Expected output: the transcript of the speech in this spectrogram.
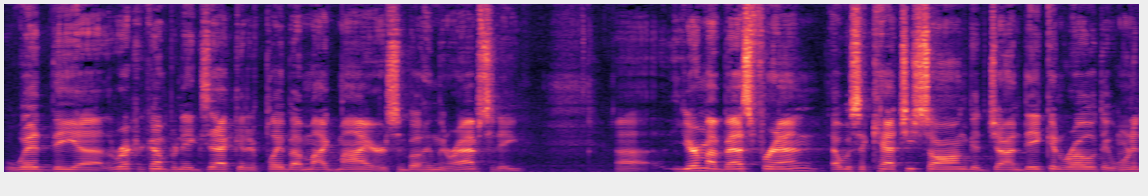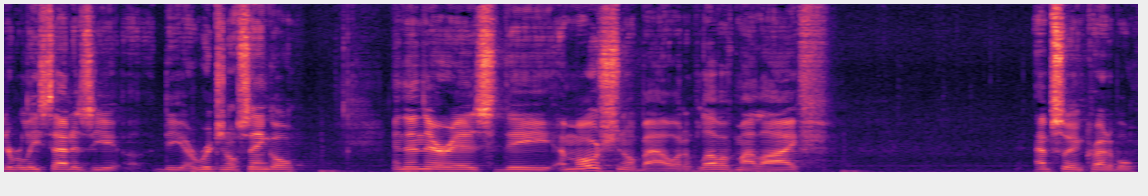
with the uh, the record company executive played by Mike Myers in Bohemian Rhapsody. Uh, You're my best friend. That was a catchy song that John Deacon wrote. They wanted to release that as the the original single. And then there is the emotional ballad of Love of My Life. Absolutely incredible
